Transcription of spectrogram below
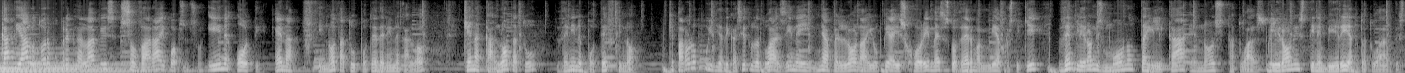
Κάτι άλλο τώρα που πρέπει να λάβεις σοβαρά υπόψη σου είναι ότι ένα φθηνό τατού ποτέ δεν είναι καλό και ένα καλό τατού δεν είναι ποτέ φθηνό. Και παρόλο που η διαδικασία του τατουάζ είναι μια βελόνα η οποία εισχωρεί μέσα στο δέρμα με μια χρωστική, δεν πληρώνεις μόνο τα υλικά ενός τατουάζ. Πληρώνεις την εμπειρία του tattoo artist.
